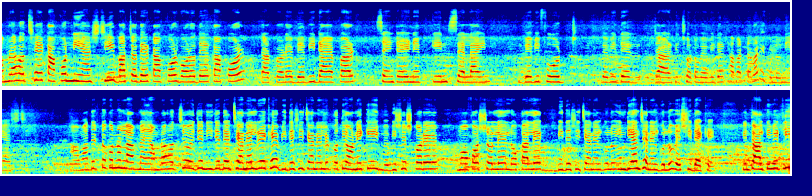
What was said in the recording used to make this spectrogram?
আমরা হচ্ছে কাপড় নিয়ে আসছি বাচ্চাদের কাপড় বড়দের কাপড় তারপরে baby diaper sanitary napkin saline baby food বেবিদের যা আর কি ছোটো বেবিদের খাবার টাবার এগুলো নিয়ে আসছি। আমাদের তো কোনো লাভ নাই আমরা হচ্ছে ওই যে নিজেদের চ্যানেল রেখে বিদেশি চ্যানেলের প্রতি অনেকেই বিশেষ করে মফস্বলে লোকালে বিদেশি চ্যানেলগুলো ইন্ডিয়ান চ্যানেলগুলো বেশি দেখে। কিন্তু আলটিমেটলি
